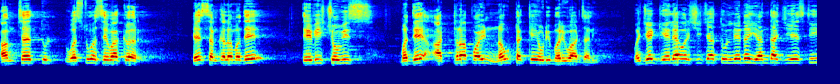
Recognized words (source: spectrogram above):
आमच्या तुल- वस्तू व सेवा कर हे संकलनामध्ये तेवीस चोवीसमध्ये अठरा पॉईंट नऊ टक्के एवढी भरी वाढ झाली. म्हणजे गेल्या वर्षीच्या तुलनेनं यंदा जीएसटी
